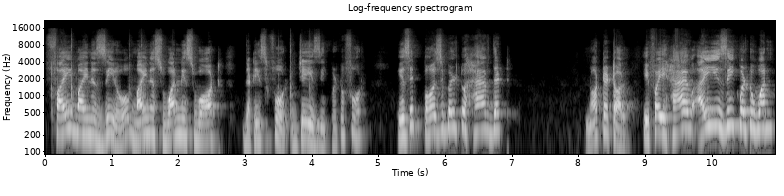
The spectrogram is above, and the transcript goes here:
5 minus 0 minus 1 is what? That is 4. j is equal to 4. Is it possible to have that? Not at all. If I have i is equal to 1,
